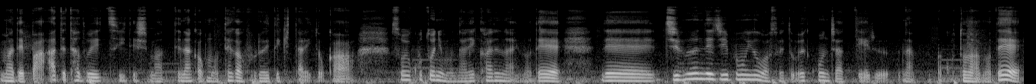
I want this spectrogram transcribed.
までバーってたどり着いてしまってなんかもう手が震えてきたりとかそういうことにもなりかねないのでで自分で自分を要はそうやって追い込んじゃっているなことなので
